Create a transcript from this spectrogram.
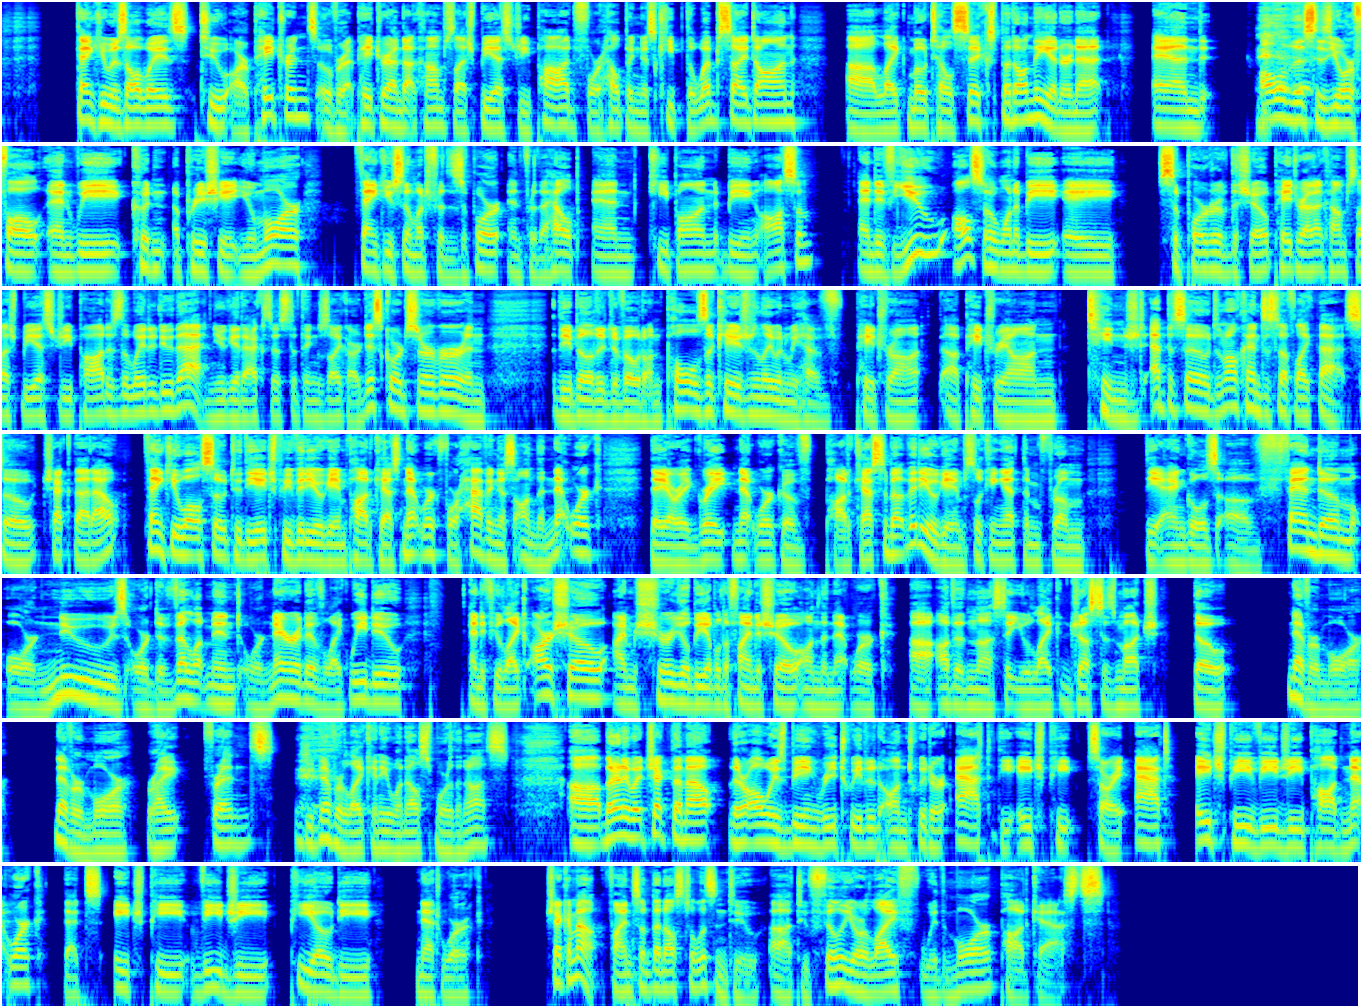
Thank you, as always, to our patrons over at patreon.com slash bsgpod for helping us keep the website on, uh, like Motel 6, but on the internet. And all of this is your fault, and we couldn't appreciate you more. Thank you so much for the support and for the help, and keep on being awesome. And if you also want to be a supporter of the show, patreon.com slash bsgpod is the way to do that. And you get access to things like our Discord server and the ability to vote on polls occasionally when we have Patreon, uh, Patreon tinged episodes and all kinds of stuff like that. So check that out. Thank you also to the HP Video Game Podcast Network for having us on the network. They are a great network of podcasts about video games, looking at them from the angles of fandom or news or development or narrative like we do. And if you like our show, I'm sure you'll be able to find a show on the network uh, other than us that you like just as much. though never more. Never more, right, friends? You'd never like anyone else more than us. Uh, but anyway, check them out. They're always being retweeted on Twitter at the HP, sorry, at HPVG Pod Network. That's HPVG POD Network. Check them out. Find something else to listen to uh, to fill your life with more podcasts.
